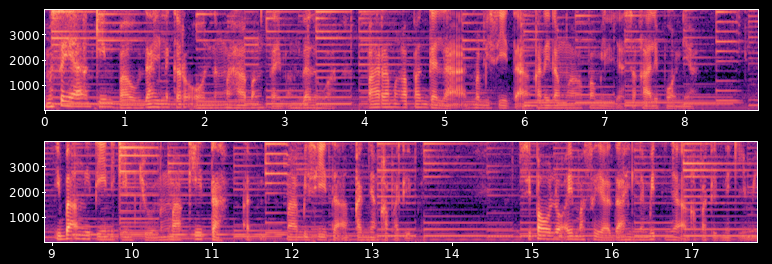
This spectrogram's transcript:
Masaya ang Kim Pao dahil nagkaroon ng mahabang time ang dalawa para makapaggala at mabisita ang kanilang mga pamilya sa California. Iba ang ngiti ni Kim Chu nang makita at mabisita ang kanyang kapatid. Si Paulo ay masaya dahil na-meet niya ang kapatid ni Kimi.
